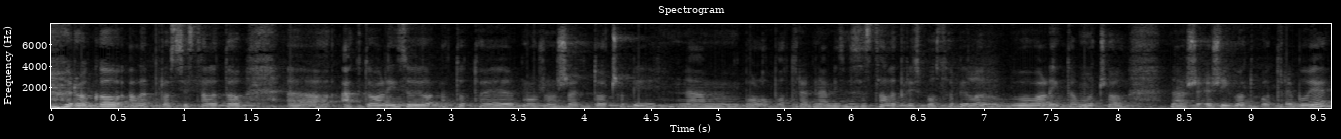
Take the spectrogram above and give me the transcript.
rokov, ale proste stále to uh, aktualizujú a toto je možno, že to, čo by nám bolo potrebné, aby sme sa stále prispôsobili tomu, čo náš život potrebuje.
